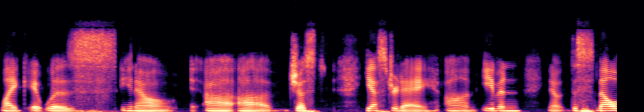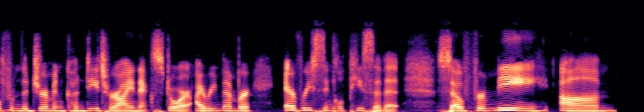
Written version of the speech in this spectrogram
like it was, you know, uh, uh, just yesterday. Um, even, you know, the smell from the German konditorei next door. I remember every single piece of it. So for me, um,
